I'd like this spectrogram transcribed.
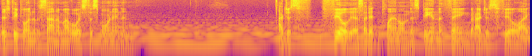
There's people under the sound of my voice this morning, and I just feel this. I didn't plan on this being the thing, but I just feel like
